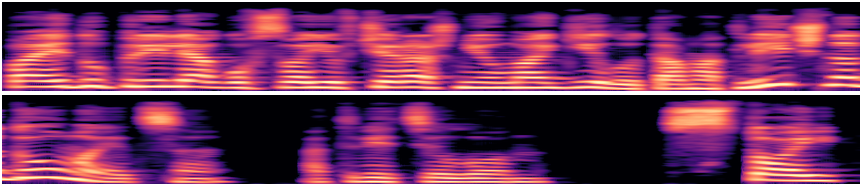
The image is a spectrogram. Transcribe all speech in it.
«Пойду прилягу в свою вчерашнюю могилу, там отлично думается», — ответил он. «Стой!»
